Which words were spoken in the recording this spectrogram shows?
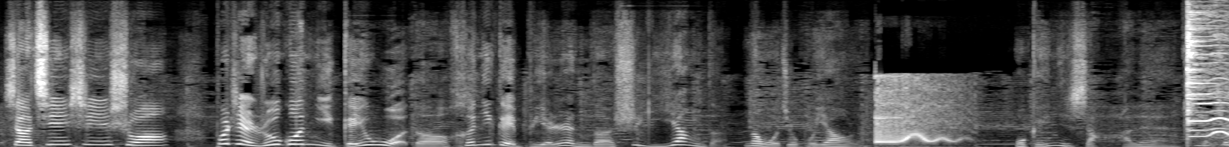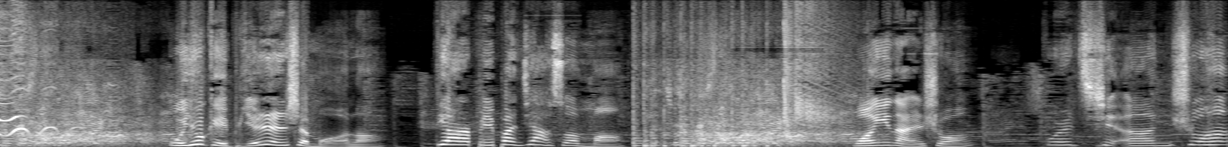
小清新说：“波姐，如果你给我的和你给别人的是一样的，那我就不要了。我给你啥了？我又给别人什么了？第二杯半价算吗？”王一楠说：“波儿姐，你说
